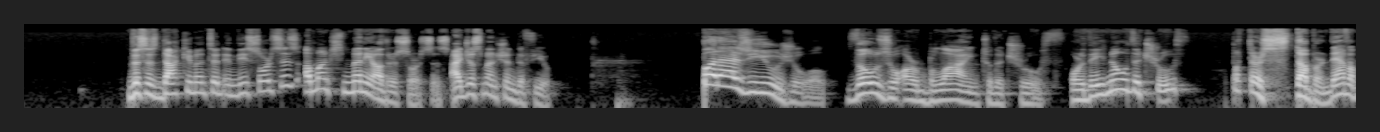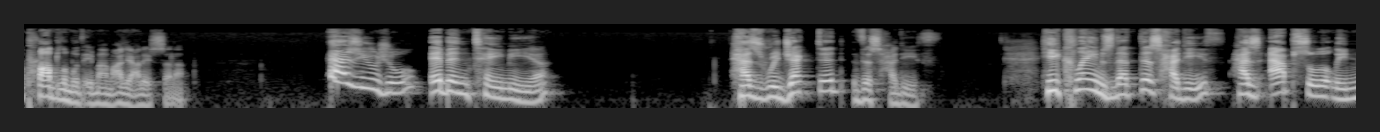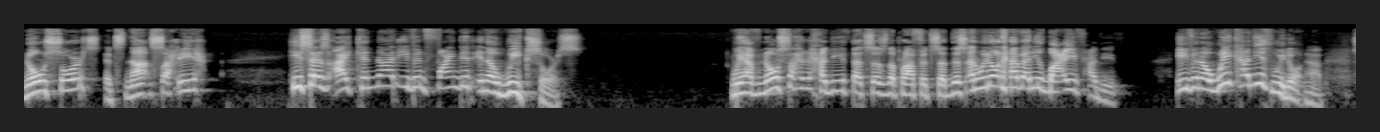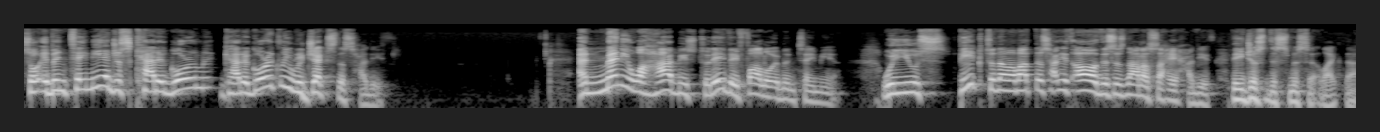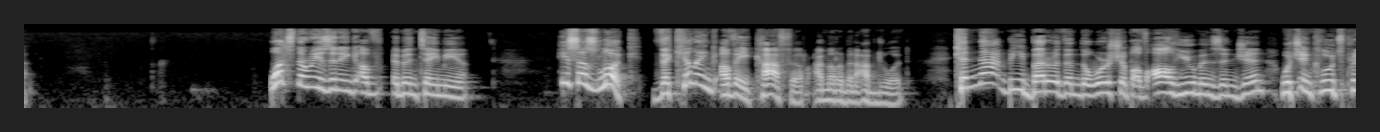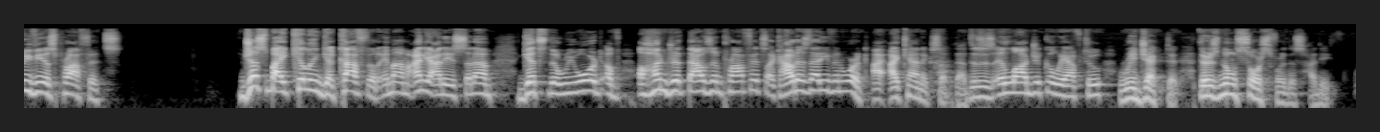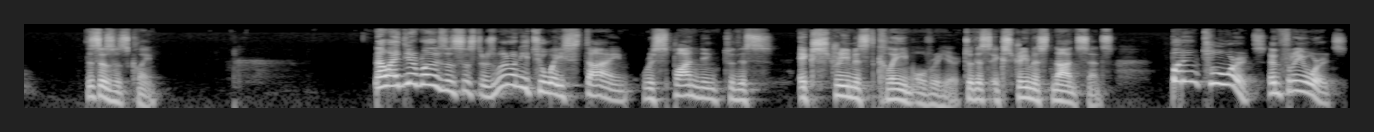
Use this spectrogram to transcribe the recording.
This is documented in these sources amongst many other sources. I just mentioned a few. But as usual, those who are blind to the truth, or they know the truth, but they're stubborn, they have a problem with Imam Ali salam. As usual, Ibn Taymiyyah has rejected this hadith. He claims that this hadith has absolutely no source, it's not sahih, he says, I cannot even find it in a weak source. We have no Sahih hadith that says the Prophet said this, and we don't have any da'if hadith. Even a weak hadith we don't have. So Ibn Taymiyyah just categorically, categorically rejects this hadith. And many Wahhabis today, they follow Ibn Taymiyyah. When you speak to them about this hadith, oh, this is not a Sahih hadith. They just dismiss it like that. What's the reasoning of Ibn Taymiyyah? He says, look, the killing of a kafir, Amr ibn Abdud, cannot be better than the worship of all humans and jinn, which includes previous prophets. Just by killing a kafir, Imam Ali alayhi salam gets the reward of 100,000 prophets. Like, how does that even work? I, I can't accept that. This is illogical. We have to reject it. There's no source for this hadith. This is his claim. Now, my dear brothers and sisters, we don't need to waste time responding to this extremist claim over here, to this extremist nonsense. But in two words, in three words.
